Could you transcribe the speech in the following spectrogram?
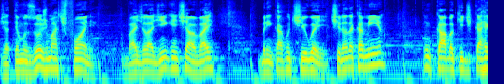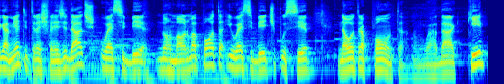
Já temos o smartphone. Vai de ladinho que a gente já vai brincar contigo aí. Tirando a caminha, um cabo aqui de carregamento e transferência de dados, USB normal numa ponta e USB tipo C na outra ponta. Vamos guardar aqui.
